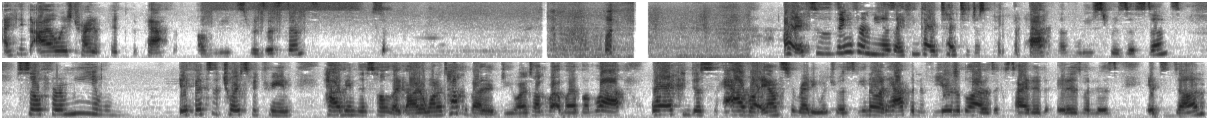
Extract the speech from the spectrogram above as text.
I think I always try to pick the path of least resistance. So, what? All right. So the thing for me is, I think I tend to just pick the path of least resistance. So for me, if it's a choice between having this whole like, I don't want to talk about it. Do you want to talk about blah blah blah? Or I can just have an answer ready, which was, you know, it happened a few years ago. I was excited. It is what it is. It's done.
